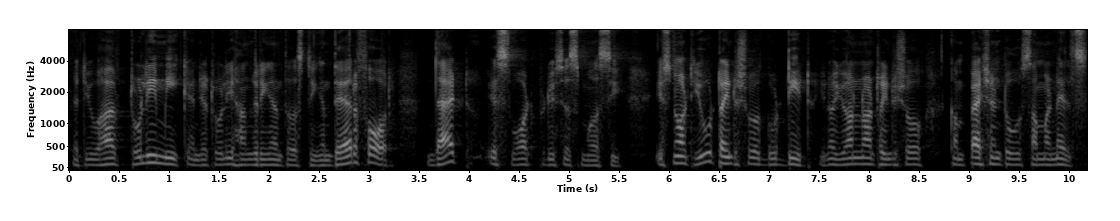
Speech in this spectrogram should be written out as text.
that you are truly meek and you're truly hungering and thirsting, and therefore that is what produces mercy. It's not you trying to show a good deed. You know, you are not trying to show compassion to someone else,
